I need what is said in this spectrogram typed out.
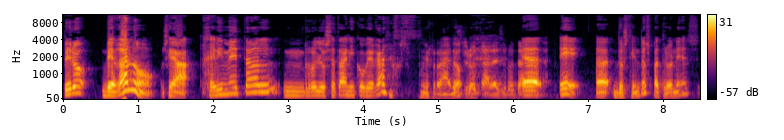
pero vegano, o sea, heavy metal, mm, rollo satánico vegano, es muy raro. Es brutal, es brutal. Eh, eh, 200 patrones,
